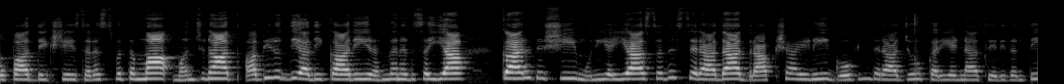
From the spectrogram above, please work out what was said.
ಉಪಾಧ್ಯಕ್ಷೆ ಸರಸ್ವತಮ್ಮ, ಮಂಜುನಾಥ್, ಅಭಿವೃದ್ಧಿ ಅಧಿಕಾರಿ ರಂಗನರಸಯ್ಯ ಕಾರ್ಯದರ್ಶಿ ಮುನಿಯಯ್ಯ, ಸದಸ್ಯರಾದ ದ್ರಾಕ್ಷಾಯಿಣಿ, ಗೋವಿಂದರಾಜು, ಕರಿಯಣ್ಣ ಸೇರಿದಂತೆ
